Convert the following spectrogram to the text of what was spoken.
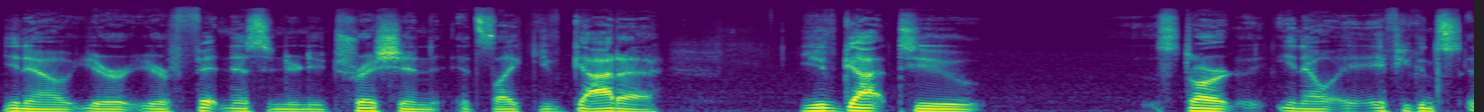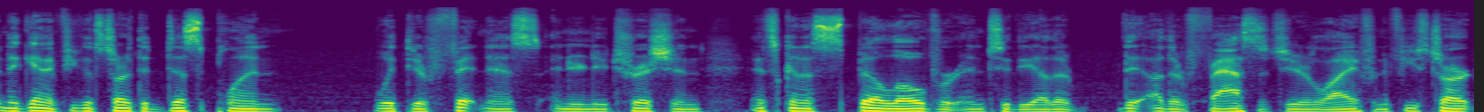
you know, your your fitness and your nutrition. It's like you've gotta you've got to start, you know, if you can, and again, if you can start the discipline with your fitness and your nutrition, it's going to spill over into the other the other facets of your life. And if you start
